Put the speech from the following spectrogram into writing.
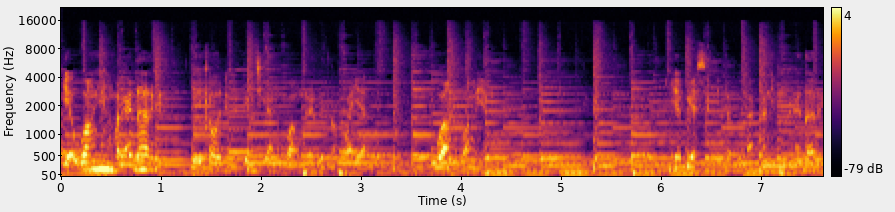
ya uang yang beredar gitu. Jadi kalau didefinisikan uang beredar itu apa ya? Uang-uang yang ya biasa kita gunakan yang kayak dari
